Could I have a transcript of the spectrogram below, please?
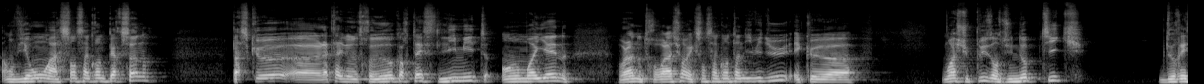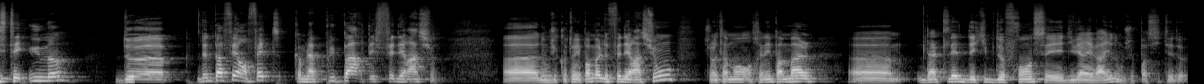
environ à 150 personnes parce que euh, la taille de notre néocortex limite en moyenne voilà notre relation avec 150 individus et que euh, moi je suis plus dans une optique de rester humain, de, euh, de ne pas faire en fait comme la plupart des fédérations. Donc j'ai côtoyé pas mal de fédérations, j'ai notamment entraîné pas mal d'athlètes d'équipe de France et divers et variés, donc je vais pas citer de,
